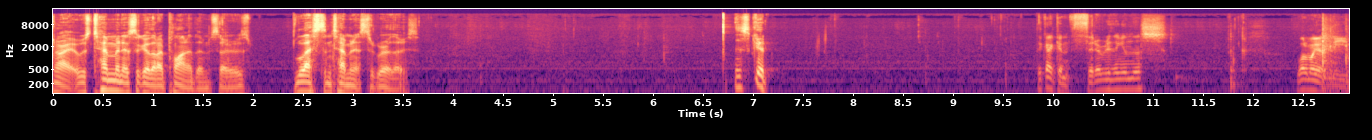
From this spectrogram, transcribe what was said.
All right, it was ten minutes ago that I planted them, so it was less than ten minutes to grow those. It's good. I Think I can fit everything in this? What am I gonna need?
